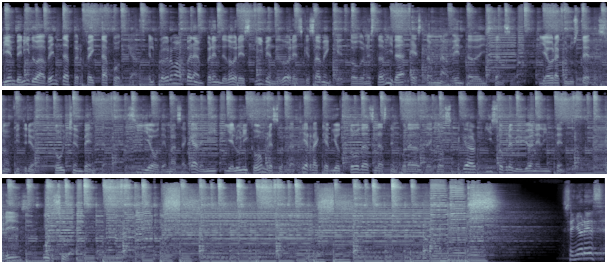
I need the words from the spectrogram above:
Bienvenido a Venta Perfecta Podcast, el programa para emprendedores y vendedores que saben que todo en esta vida está una venta de distancia. Y ahora con ustedes, su anfitrión, coach en venta, CEO de Mass Academy y el único hombre sobre la tierra que vio todas las temporadas de Gossip Girl y sobrevivió en el intento, Chris Ursula. Señores,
